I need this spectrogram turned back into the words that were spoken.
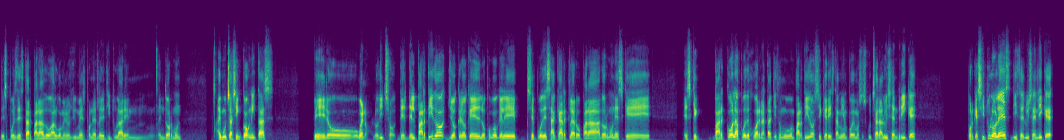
después de estar parado algo menos de un mes, ponerle de titular en, en Dortmund. Hay muchas incógnitas. Pero bueno, lo dicho, del partido, yo creo que lo poco que le se puede sacar claro para Dortmund es que es que Barcola puede jugar en ataque, hizo un muy buen partido. Si queréis, también podemos escuchar a Luis Enrique, porque si tú lo lees, dice Luis Enrique,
